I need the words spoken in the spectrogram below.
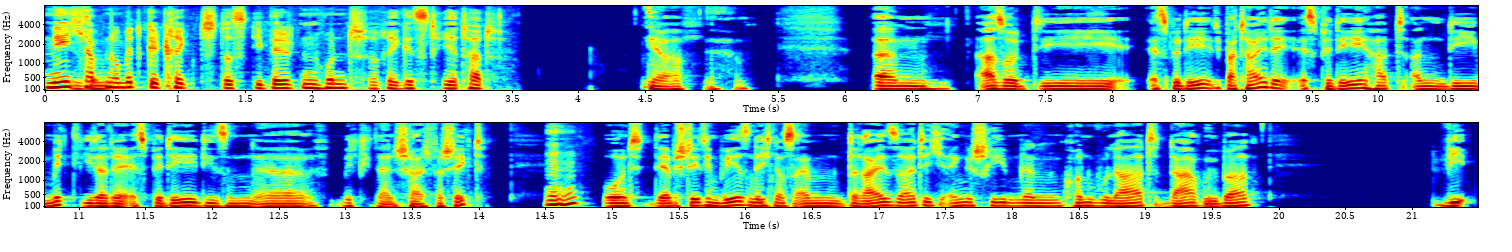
Nee, ich habe nur mitgekriegt, dass die Bild einen Hund registriert hat. Ja, ja. Ähm, also die SPD, die Partei der SPD hat an die Mitglieder der SPD diesen äh, Mitgliederentscheid verschickt. Mhm. Und der besteht im Wesentlichen aus einem dreiseitig eng geschriebenen Konvulat darüber, wie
